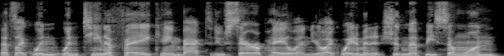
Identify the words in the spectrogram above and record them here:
That's like when, when Tina Fey came back to do Sarah Palin. You're like, wait a minute, shouldn't that be someone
